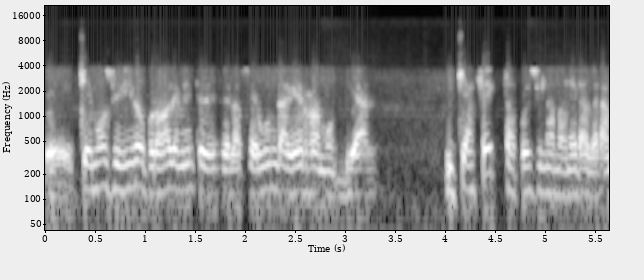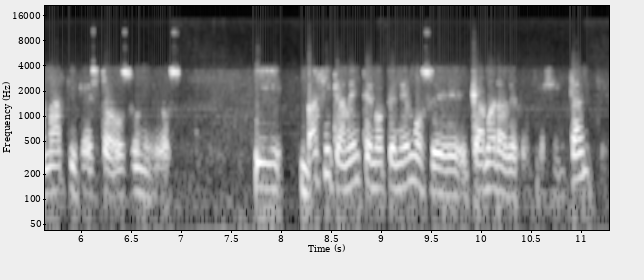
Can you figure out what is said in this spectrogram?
eh, que hemos vivido probablemente desde la Segunda Guerra Mundial y que afecta pues de una manera dramática a Estados Unidos. Y básicamente no tenemos eh, Cámara de Representantes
